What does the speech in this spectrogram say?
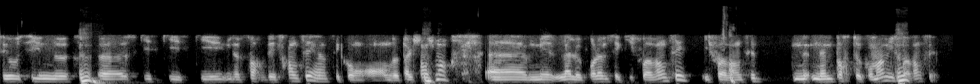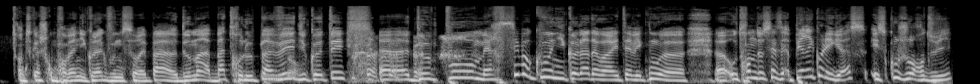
C'est aussi une euh, ce, qui, ce, qui, ce qui est une force des Français, hein, c'est qu'on ne veut pas le changement. Euh, mais là, le problème, c'est qu'il faut avancer. Il faut avancer n'importe comment, mais il faut avancer. En tout cas, je comprends bien, Nicolas, que vous ne serez pas euh, demain à battre le pavé du côté euh, de Pau. Merci beaucoup, Nicolas, d'avoir été avec nous euh, au 32-16. Perico Légas, est-ce qu'aujourd'hui,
